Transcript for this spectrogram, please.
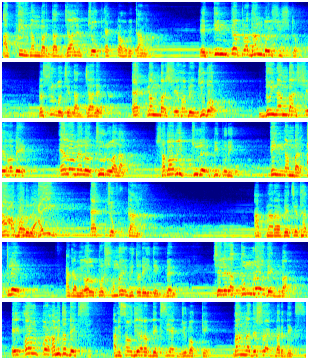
আর তিন নাম্বার, দাজ্জালের চোখ একটা হবে কানা। এই তিনটা প্রধান বৈশিষ্ট্য। রসুল বলছে, দাজ্জালের এক নাম্বার সে হবে যুবক, দুই নাম্বার সে হবে এলোমেলো চুলওয়ালা, স্বাভাবিক চুলের বিপরীত, তিন নাম্বার আবারুল আইন, এক চোখ কানা। আপনারা বেঁচে থাকলে আগামী অল্প সময়ের ভিতরেই দেখবেন। ছেলেরা তোমরাও দেখবা। এই অল্প, আমি তো দেখছি। আমি সৌদি আরব দেখছি এক যুবককে, বাংলাদেশও একবার দেখছি।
